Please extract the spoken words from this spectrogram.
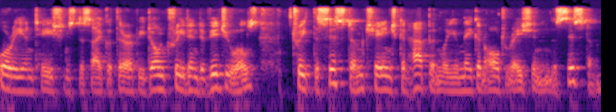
orientations to psychotherapy. Don't treat individuals, treat the system. Change can happen when you make an alteration in the system.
